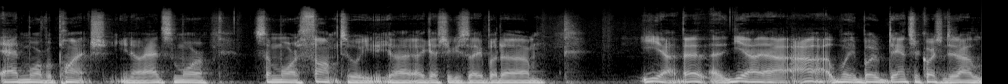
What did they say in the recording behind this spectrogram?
add more of a punch. You know, add some more some more thump to it. Uh, I guess you could say, but um, yeah, that uh, yeah. I, I, but to answer your question, did I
